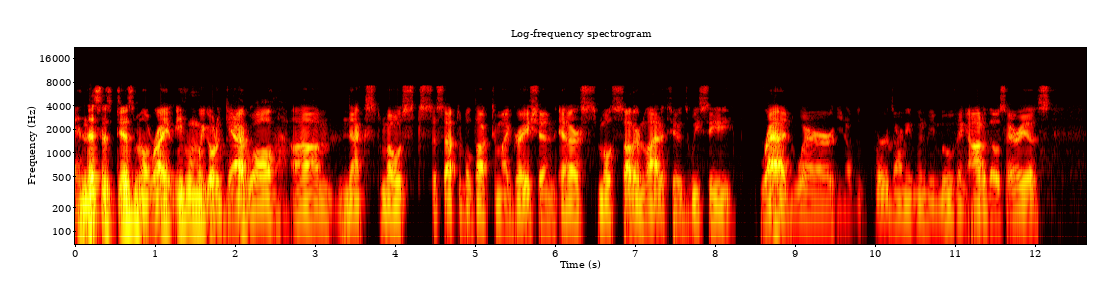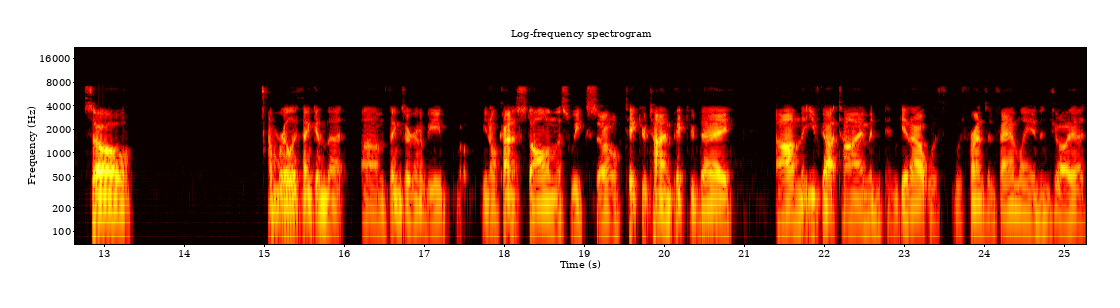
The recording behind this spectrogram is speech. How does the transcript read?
And this is dismal, right? Even when we go to Gadwall, um, next most susceptible duck to migration, at our most southern latitudes, we see red, where you know the birds aren't even going to be moving out of those areas. So I'm really thinking that um, things are going to be, you know, kind of stalling this week. So take your time, pick your day um, that you've got time, and, and, get out with with friends and family and enjoy it.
